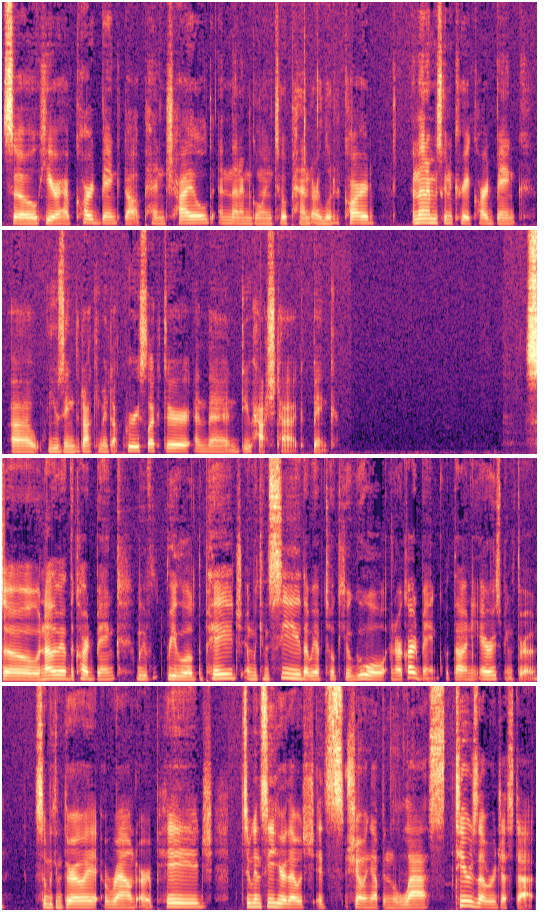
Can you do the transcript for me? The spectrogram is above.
So here I have card cardbank.append child, and then I'm going to append our loaded card. And then I'm just going to create card bank uh, using the document.query selector and then do hashtag bank. So now that we have the card bank, we reload the page and we can see that we have Tokyo Ghoul in our card bank without any errors being thrown. So we can throw it around our page. So we can see here that it's showing up in the last tiers that we're just at.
